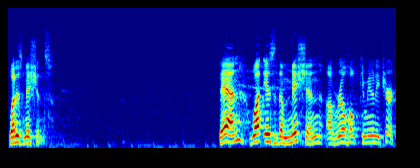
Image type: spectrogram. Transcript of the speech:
What is missions? Then, what is the mission of Real Hope Community Church?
